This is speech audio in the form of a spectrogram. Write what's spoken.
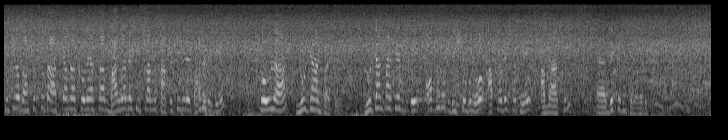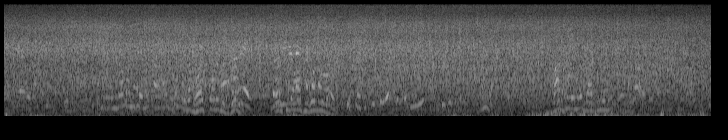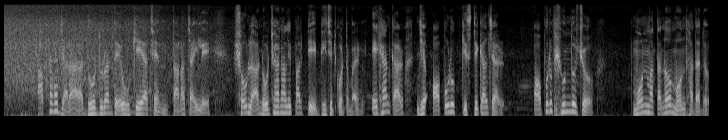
সুপ্রিয় দর্শক শ্রোতা আজকে আমরা চলে আসলাম বাংলাদেশ ইসলামী ছাত্র শিবিরের পক্ষ থেকে শৌলা নূরজাহান পার্কে। নূরজাহান পার্কের এই অপরূপ দৃশ্যগুলো আপনাদের সাথে আমরা আছি। দেখতে থাকুন আমাদের সাথে। এটা ভয়েস করে আপনারা যারা দূর দূরান্তে উকিয়ে আছেন, তারা চাইলে শৌলা নূরজাহান আলী পার্কটি ভিজিট করতে পারেন। এখানকার যে অপরূপ কৃষ্টি কালচার, অপরূপ সৌন্দর্য, মন মাতানো, মন ধাঁধানো।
